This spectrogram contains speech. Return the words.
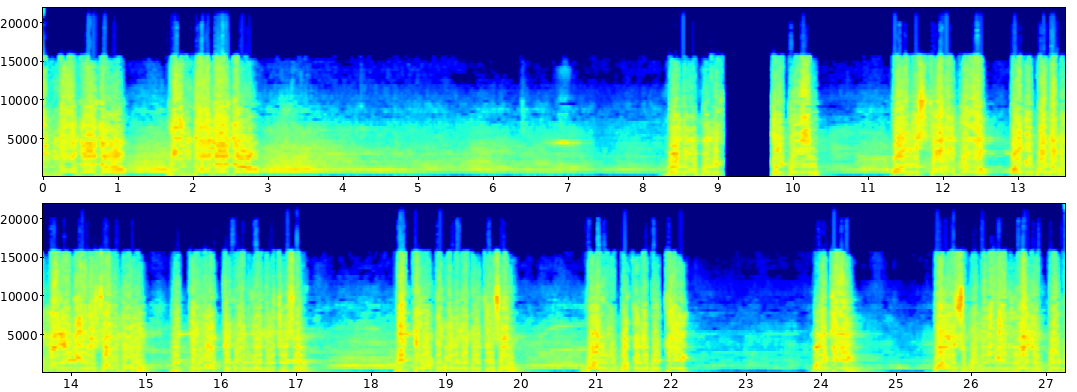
ఉందా లేదా? ఉందా లేదా? మేడం మళ్ళీ అయిపోయారు ఆయన స్థానంలో ఆకేపాటి అమర్నాథ్ రెడ్డి గారు వస్తా ఉన్నారు. ఇద్దరు అడ్డగోలుగా దోచేశారు. ఇద్దరు అడ్డగోలుగా దోచేశారు. వారిని పక్కకు పెట్టి మనకి బాలసుబ్రహ్మణ్య గారిని రాజంపేట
